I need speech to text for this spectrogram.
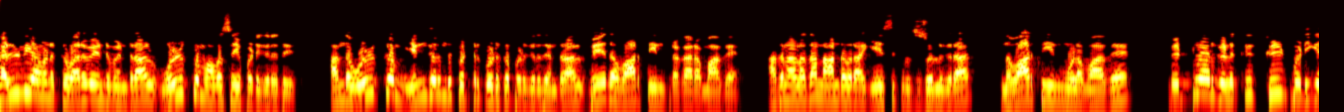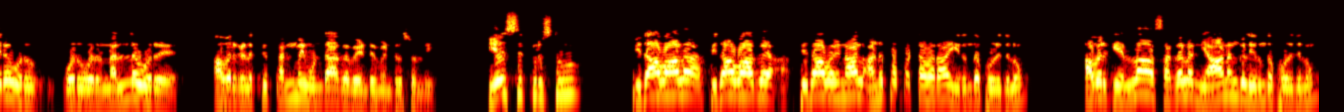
கல்வி அவனுக்கு வர வேண்டும் என்றால் ஒழுக்கம் அவசியப்படுகிறது. அந்த ஒழுக்கம் எங்கிருந்து கற்றுக் கொடுக்கப்படுகிறது என்றால் வேத வார்த்தையின் பிரகாரமாக. அதனாலதான் ஆண்டவராக இயேசு கிறிஸ்து சொல்லுகிறார் இந்த வார்த்தையின் மூலமாக பெற்றோர்களுக்கு கீழ்ப்படுகிற ஒரு ஒரு ஒரு நல்ல ஒரு அவர்களுக்கு தன்மை உண்டாக வேண்டும் என்று சொல்லி. இயேசு கிறிஸ்து பிதாவால பிதாவாக பிதாவினால் அனுப்பப்பட்டவராய் இருந்த பொழுதிலும் அவருக்கு எல்லா சகல ஞானங்கள் இருந்த பொழுதிலும்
